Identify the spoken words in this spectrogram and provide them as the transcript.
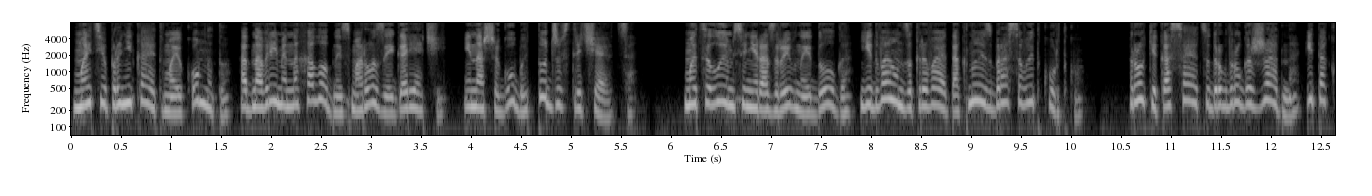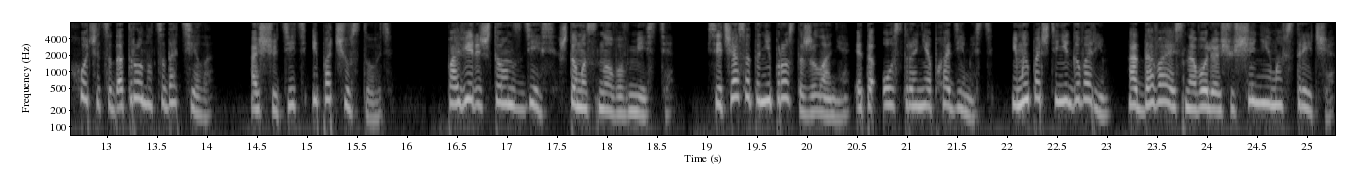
Мэтью проникает в мою комнату, одновременно холодный с мороза и горячий, и наши губы тут же встречаются. Мы целуемся неразрывно и долго, едва он закрывает окно и сбрасывает куртку. Руки касаются друг друга жадно, и так хочется дотронуться до тела, ощутить и почувствовать. Поверить, что он здесь, что мы снова вместе. Сейчас это не просто желание, это острая необходимость. И мы почти не говорим, отдаваясь на волю ощущениям и встрече.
